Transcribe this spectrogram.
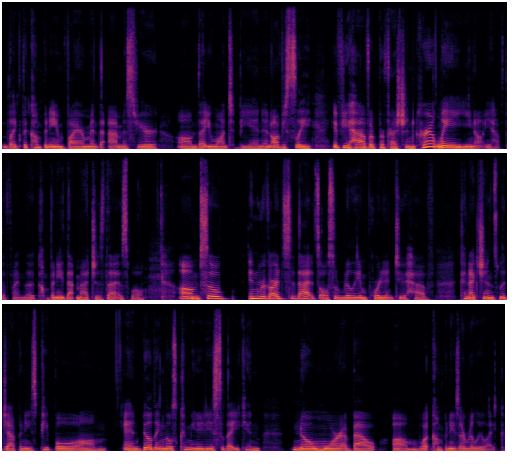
like the company environment the atmosphere um, that you want to be in. And obviously if you have a profession currently you know you have to find the company that matches that as well. Um, so in regards to that it's also really important to have connections with japanese people um, and building those communities so that you can know more about um, what companies are really like.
